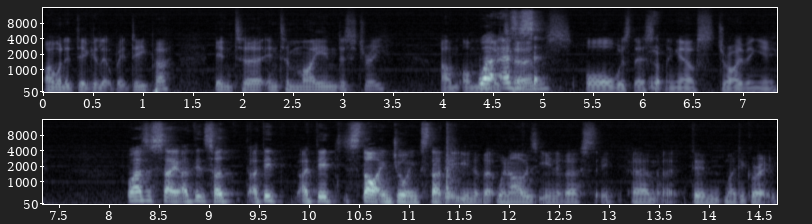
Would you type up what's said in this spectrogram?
I want to dig a little bit deeper into into my industry, um, on Well, my as I sa- terms, or was there something else driving you? Well, as I say, I did. So I did. I did start enjoying study at univer- when I was at university, um, doing my degree.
